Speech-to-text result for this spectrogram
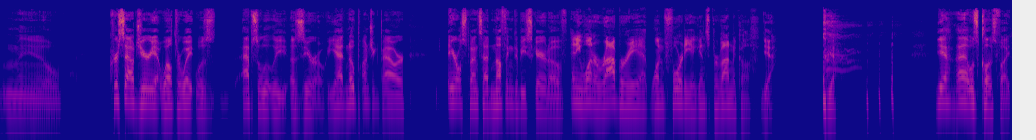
Mm, you know, Chris Algieri at welterweight was absolutely a zero. He had no punching power. Errol Spence had nothing to be scared of. and he won a robbery at 140 against Provodnikov. Yeah, yeah, yeah. That was a close fight.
